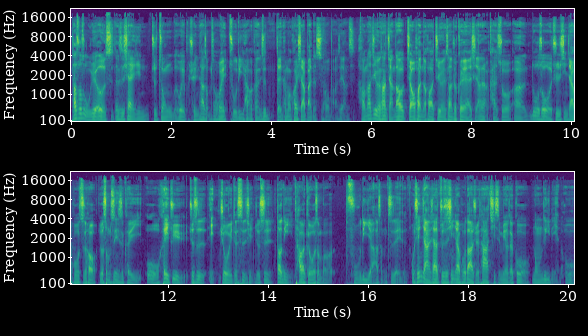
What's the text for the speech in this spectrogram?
他说是五月二十，但是现在已经就中午了，我也不确定他什么时候会处理好，可能是等他们快下班的时候吧，这样子。好，那基本上讲到交换的话，基本上就可以来想想看，说呃，如果说我去新加坡之后，有什么事情是可以我可以去就是 enjoy 的事情，就是到底他会给我什么？福利啊什么之类的，我先讲一下，就是新加坡大学它其实没有在过农历年。我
